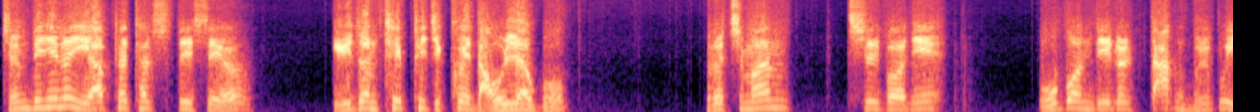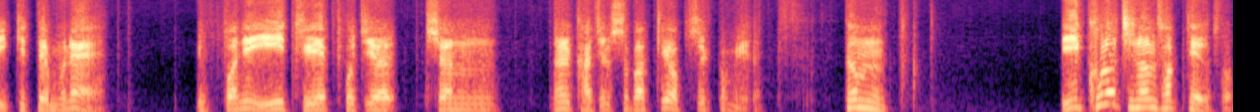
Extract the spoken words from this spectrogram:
준빈이는 이 앞에 탈 수도 있어요. 이던 테피 직후에 나오려고. 그렇지만 7번이 5번 뒤를 딱 물고 있기 때문에 6번이 이 뒤에 포지션을 가질 수밖에 없을 겁니다. 그럼 이 코너 지난 상태에서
